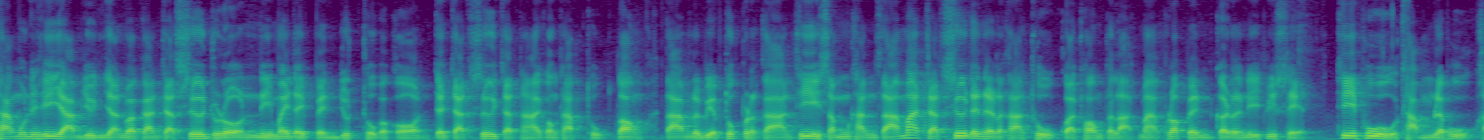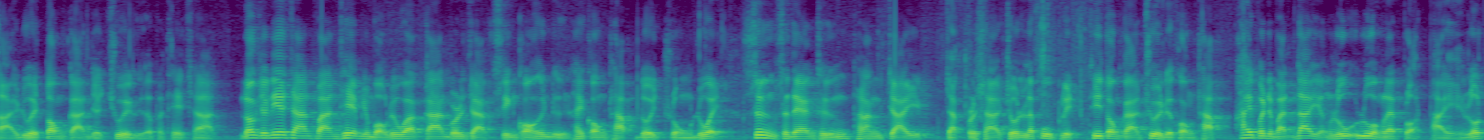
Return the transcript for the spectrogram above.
ทางมูลนิธิยามยืนยันว่าการจัดซื้อโดรนนี้ไม่ได้เป็นยุทธปกรณ์ จะจัดซื้อจัดหากองทัพถูกต้อง ตามระเบียบทุกประการที่สำคัญสามารถจัดซื้อได้ในราคาถูกกว่าท้องตลาดมาก เพราะเป็นกรณีพิเศษที่ผู้ทำและผู้ขายด้วยต้องการจะช่วยเหลือประเทศชาติ นอกจากนี้อาจารย์ปานเทพยังบอกด้วยว่าการบริจาคสิ่งของอื่น ๆ ให้กองทัพโดยตรงด้วย ซึ่งแสดงถึงพลังใจจากประชาชนและผู้ผลิตที่ต้องการช่วยเหลือกองทัพ ให้ปฏิบัติได้อย่างลุล่วงและปลอดภัย ลด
